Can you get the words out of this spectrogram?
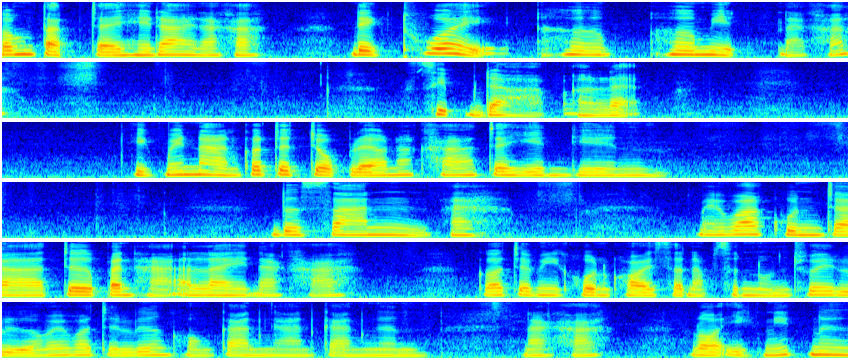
ต้องตัดใจให้ได้นะคะ เด็กถ้วยเฮอร์มิตนะคะ สิบดาบอะแหละ อีกไม่นานก็จะจบแล้วนะคะใจเย็นๆ The Sun อะไม่ว่าคุณจะเจอปัญหาอะไรนะคะ ก็จะมีคนคอยสนับสนุนช่วยเหลือไม่ว่าจะเรื่องของการงานการเงินนะคะ รออีกนิดนึง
